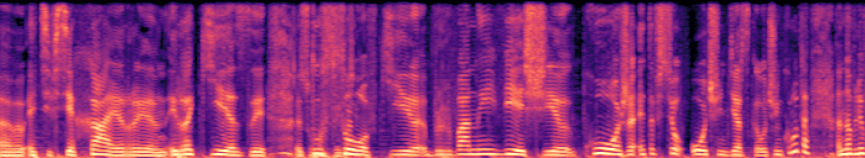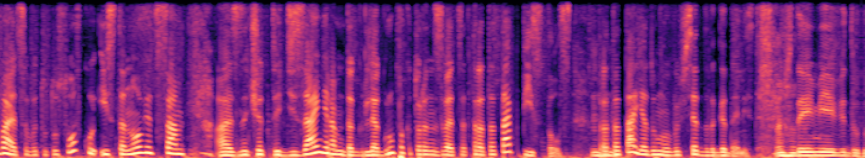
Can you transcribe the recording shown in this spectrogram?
э, эти все хайры, ума сойти. тусовки, рваные вещи, кожа, это все очень дерзко, очень круто. Она вливается в эту тусовку и становится, а, значит, дизайнером для группы, которая называется Тратата Pistols. Тратата, я думаю, вы все догадались, Ага. что я имею в виду.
